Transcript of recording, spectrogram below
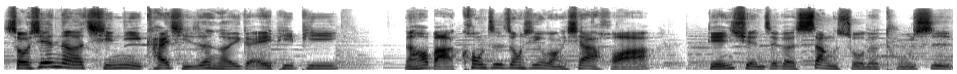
首先呢，请你开启任何一个 APP，然后把控制中心往下滑，点选这个上锁的图示，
